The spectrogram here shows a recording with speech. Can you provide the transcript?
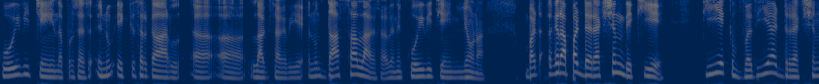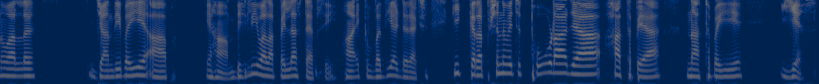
ਕੋਈ ਵੀ ਚੇਂਜ ਦਾ ਪ੍ਰੋਸੈਸ ਇਹਨੂੰ ਇੱਕ ਸਰਕਾਰ ਅ, ਅ, ਲੱਗ ਸਕਦੀ ਹੈ ਇਹਨੂੰ 10 ਸਾਲ ਲੱਗ ਸਕਦੇ ਨੇ ਕੋਈ ਵੀ ਚੇਂਜ ਲਿਆਉਣਾ। ਬਟ ਅਗਰ ਆਪਾਂ ਡਾਇਰੈਕਸ਼ਨ ਦੇਖੀਏ ਕੀ ਇੱਕ ਵਧੀਆ ਡਾਇਰੈਕਸ਼ਨ ਵੱਲ ਜਾਂਦੀ ਪਈ ਹੈ ਆਪ? ਕਿ ਹਾਂ ਬਿਜਲੀ ਵਾਲਾ ਪਹਿਲਾ ਸਟੈਪ ਸੀ। ਹਾਂ ਇੱਕ ਵਧੀਆ ਡਾਇਰੈਕਸ਼ਨ ਕਿ ਕਰਪਸ਼ਨ ਵਿੱਚ ਥੋੜਾ ਜਿਹਾ ਹੱਥ ਪਿਆ ਨੱਥ ਪਈ ਹੈ? ਯੈਸ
